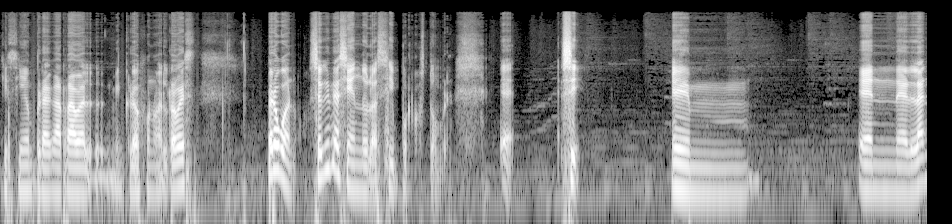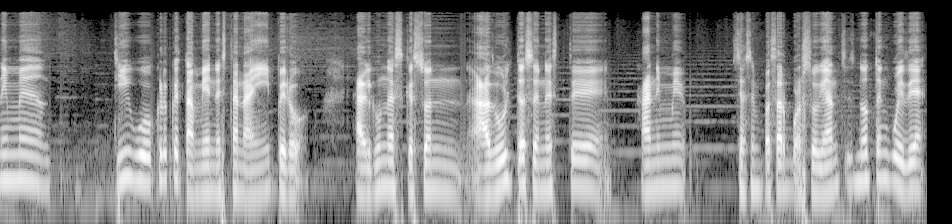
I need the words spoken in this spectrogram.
que siempre agarraba el micrófono al revés. Pero bueno, seguiré haciéndolo así por costumbre. Eh, sí. Em, en el anime antiguo creo que también están ahí, pero algunas que son adultas en este anime se hacen pasar por estudiantes, no tengo idea.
